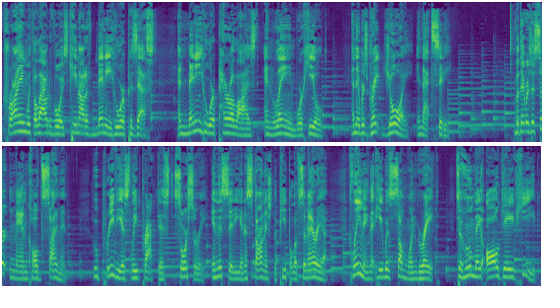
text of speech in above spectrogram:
crying with a loud voice, came out of many who were possessed, and many who were paralyzed and lame were healed. And there was great joy in that city. But there was a certain man called Simon, who previously practiced sorcery in the city and astonished the people of Samaria, claiming that he was someone great, to whom they all gave heed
